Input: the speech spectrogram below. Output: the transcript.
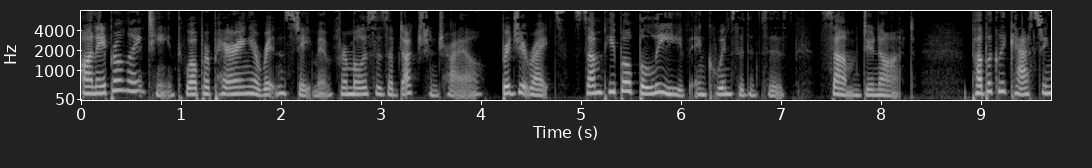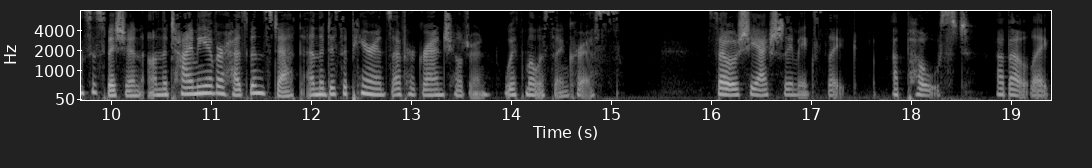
On April 19th, while preparing a written statement for Melissa's abduction trial, Bridget writes Some people believe in coincidences, some do not. Publicly casting suspicion on the timing of her husband's death and the disappearance of her grandchildren with Melissa and Chris. So she actually makes like a post about like,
